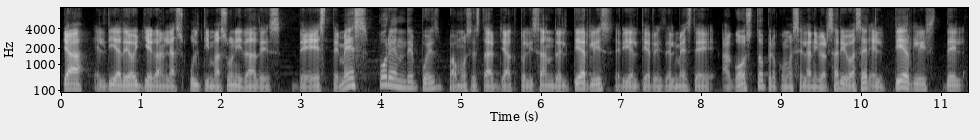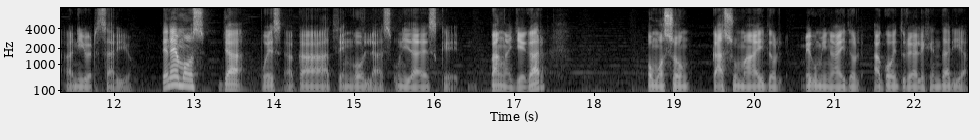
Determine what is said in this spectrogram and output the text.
Ya el día de hoy llegan las últimas unidades de este mes, por ende pues vamos a estar ya actualizando el tier list, sería el tier list del mes de agosto, pero como es el aniversario va a ser el tier list del aniversario. Tenemos ya pues acá tengo las unidades que van a llegar, como son Kazuma Idol, Megumin Idol, Aqua Aventurera Legendaria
